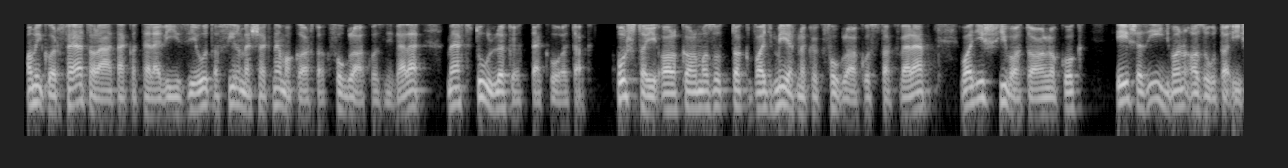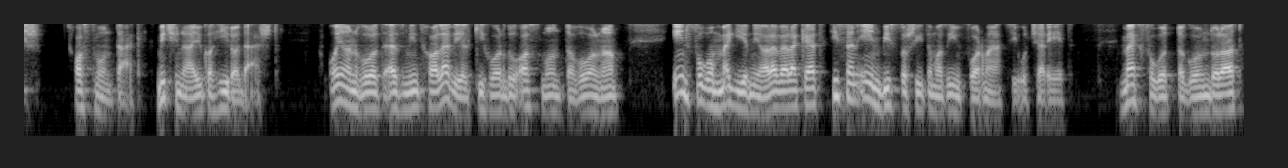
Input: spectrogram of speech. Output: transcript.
Amikor feltalálták a televíziót, a filmesek nem akartak foglalkozni vele, mert túl lököttek voltak. Postai alkalmazottak vagy mérnökök foglalkoztak vele, vagyis hivatalnokok, és ez így van azóta is. Azt mondták, mit csináljuk a híradást? Olyan volt ez, mintha a levélkihordó azt mondta volna, én fogom megírni a leveleket, hiszen én biztosítom az információcserét. Megfogott a gondolat,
